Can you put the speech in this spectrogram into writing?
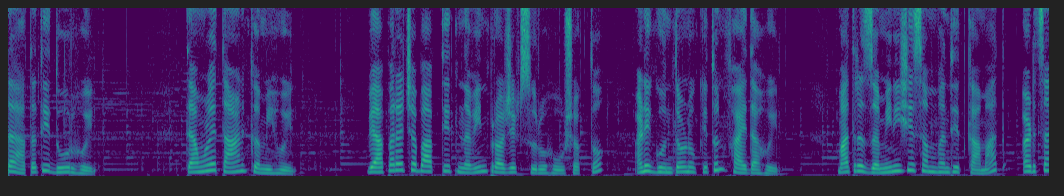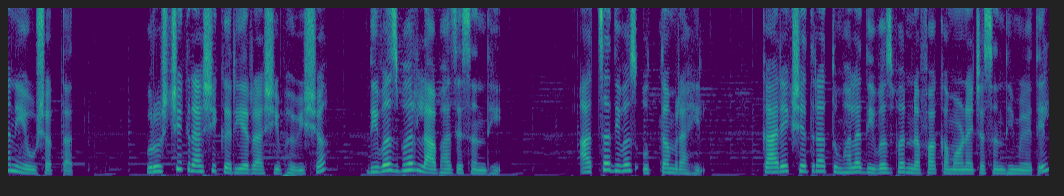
तर आता ती दूर होईल. त्यामुळे ताण कमी होईल. व्यापाराच्या बाबतीत नवीन प्रोजेक्ट सुरू होऊ शकतो आणि गुंतवणुकीतून फायदा होईल. मात्र जमिनीशी संबंधित कामात अडचणी येऊ शकतात. वृश्चिक राशी करिअर राशी भविष्य दिवसभर लाभाचे संधी. आजचा दिवस उत्तम राहील. कार्यक्षेत्रात तुम्हाला दिवसभर नफा कमावण्याच्या संधी मिळतील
